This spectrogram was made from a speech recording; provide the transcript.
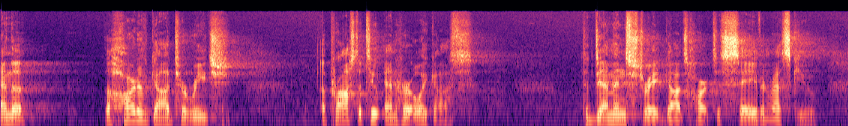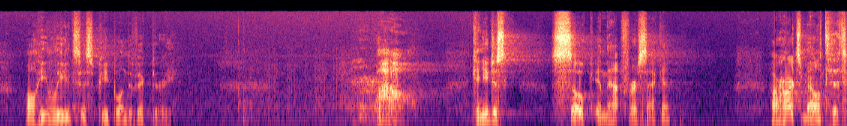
And the, the heart of God to reach a prostitute and her oikos to demonstrate God's heart to save and rescue while he leads his people into victory. Wow. Can you just soak in that for a second? Our hearts melted.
